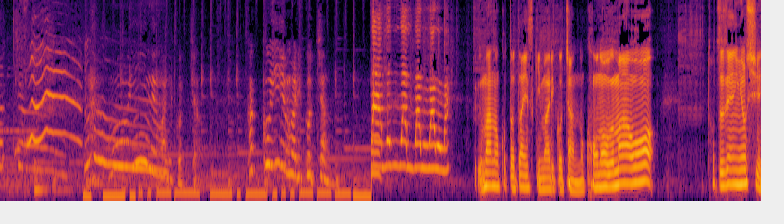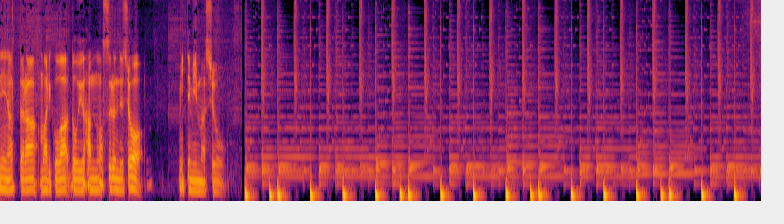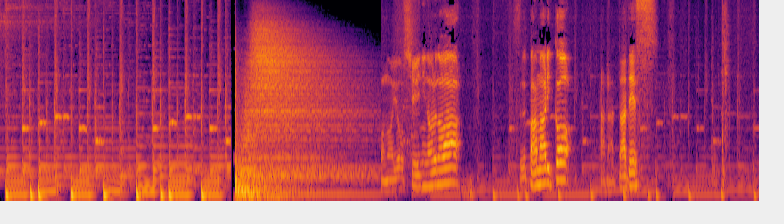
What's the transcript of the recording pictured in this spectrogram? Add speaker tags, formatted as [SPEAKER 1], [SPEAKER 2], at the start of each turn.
[SPEAKER 1] まちゃんおーいいねマリコちゃん。かっこいいよマリコちゃん。馬のこと大好きマリコちゃんのこの馬を突然ヨッシーになったらマリコはどういう反応をするんでしょう？見てみましょう。このヨッシーに乗るのはスーパーマリコあなたです。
